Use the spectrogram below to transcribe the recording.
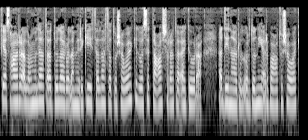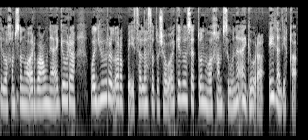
في أسعار العملات الدولار الأمريكي ثلاثة شواكل وست عشرة أجورة الدينار الأردني أربعة شواكل وخمس وأربعون أجورة واليورو الأوروبي ثلاثة شواكل وست وخمسون أجورة إلى اللقاء.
